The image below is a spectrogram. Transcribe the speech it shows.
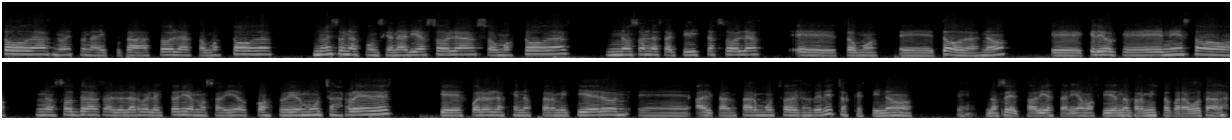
todas, no es una diputada sola, somos todas, no es una funcionaria sola, somos todas, no son las activistas solas, eh, somos eh, todas, ¿no? Creo que en eso nosotras a lo largo de la historia hemos sabido construir muchas redes que fueron las que nos permitieron alcanzar muchos de los derechos que si no, no sé, todavía estaríamos pidiendo permiso para votar.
